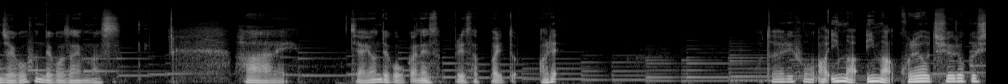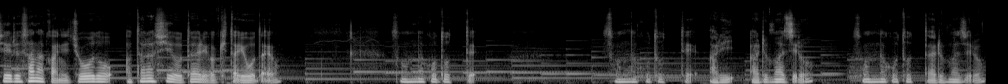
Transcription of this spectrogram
時35分でございます。はい。じゃあ読んでいこうかね。さっぱりさっぱりと。あれ？お便りフォームあ今今これを収録しているさなかにちょうど新しいお便りが来たようだよ。そんなことってそんなことってありあるまじろ？そんなことってあるまじろ？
